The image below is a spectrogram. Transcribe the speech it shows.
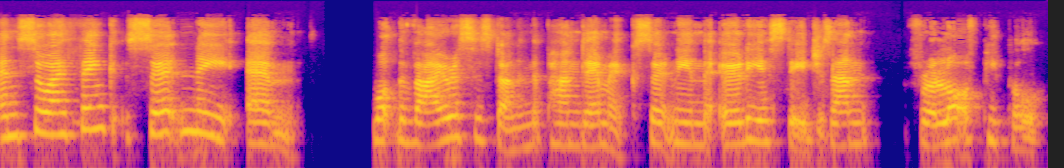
And so i think certainly um, what the virus has done in the pandemic certainly in the earlier stages and for a lot of people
